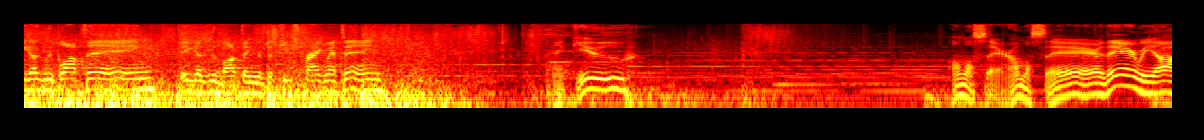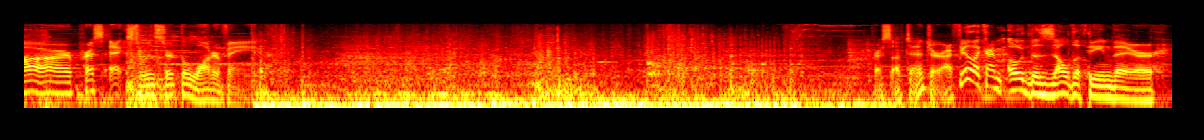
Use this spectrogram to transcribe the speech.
Big ugly blob thing. Big ugly blob thing that just keeps fragmenting. Thank you. Almost there, almost there. There we are. Press X to insert the water vein. Press up to enter. I feel like I'm owed the Zelda theme there.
